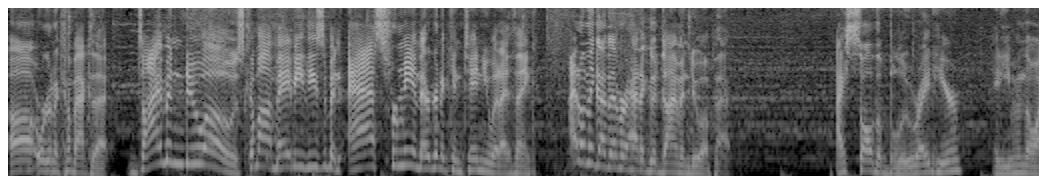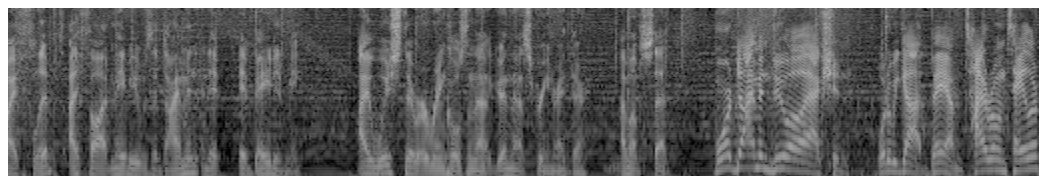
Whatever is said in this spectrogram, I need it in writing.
Uh, we're gonna come back to that. Diamond duos. Come on, baby. These have been ass for me and they're gonna continue it, I think. I don't think I've ever had a good diamond duo pack. I saw the blue right here. And even though I flipped, I thought maybe it was a diamond and it, it baited me. I wish there were wrinkles in that in that screen right there. I'm upset. More diamond duo action. What do we got? Bam. Tyrone Taylor.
